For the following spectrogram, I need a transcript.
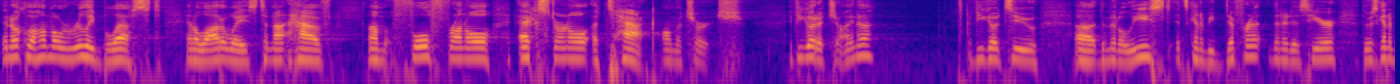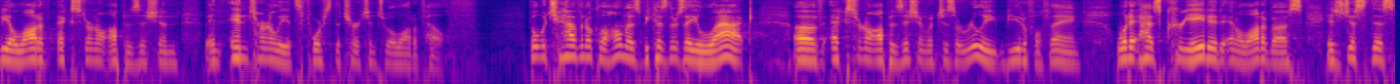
In Oklahoma, we're really blessed in a lot of ways to not have um, full frontal external attack on the church. If you go to China, if you go to uh, the Middle East, it's going to be different than it is here. There's going to be a lot of external opposition, and internally, it's forced the church into a lot of health. But what you have in Oklahoma is because there's a lack of external opposition, which is a really beautiful thing. What it has created in a lot of us is just this,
